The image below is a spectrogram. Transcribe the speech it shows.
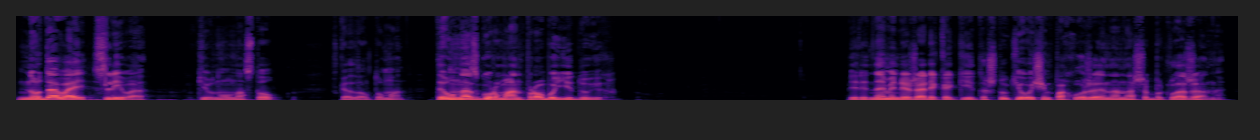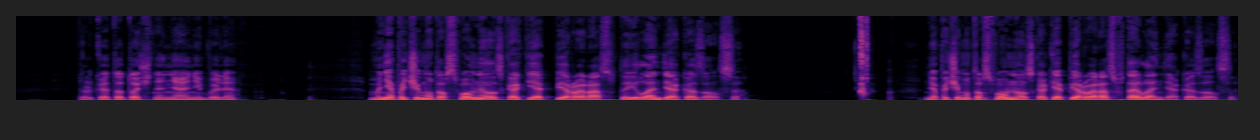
«Ну давай, слива!» — кивнул на стол, — сказал Туман. «Ты у нас гурман, пробуй еду их». Перед нами лежали какие-то штуки, очень похожие на наши баклажаны. Только это точно не они были. Мне почему-то вспомнилось, как я первый раз в Таиланде оказался. Мне почему-то вспомнилось, как я первый раз в Таиланде оказался.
